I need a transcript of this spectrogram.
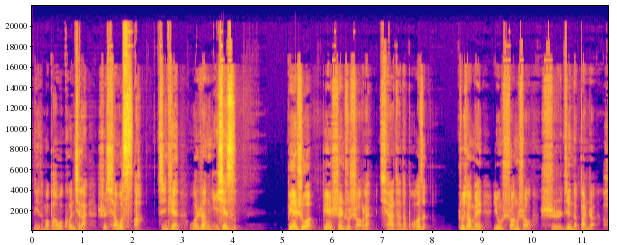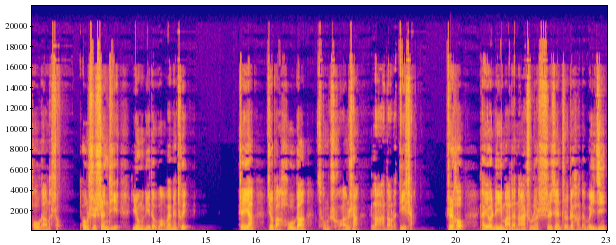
你他妈把我捆起来是想我死啊！今天我让你先死！”边说边伸出手来掐他的脖子，朱小梅用双手使劲地扳着侯刚的手，同时身体用力地往外面退，这样就把侯刚从床上拉到了地上。之后，他又立马的拿出了事先准备好的围巾，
